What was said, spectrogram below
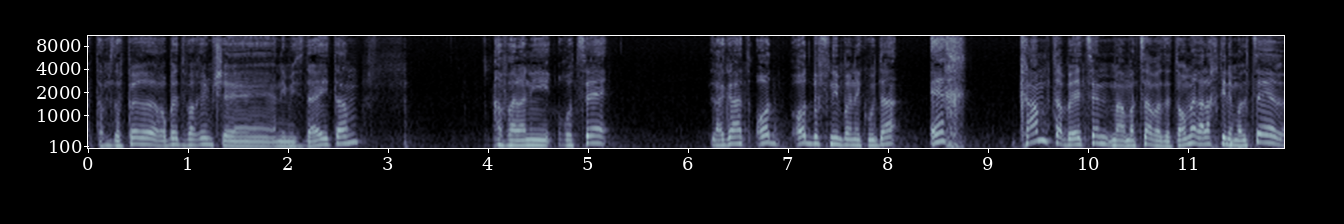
אתה מספר הרבה דברים שאני מזדהה איתם, אבל אני רוצה לגעת עוד, עוד בפנים בנקודה, איך קמת בעצם מהמצב הזה? אתה אומר, הלכתי למלצר,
